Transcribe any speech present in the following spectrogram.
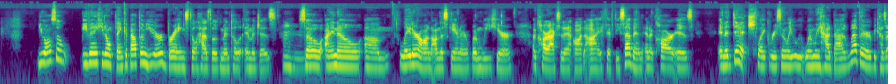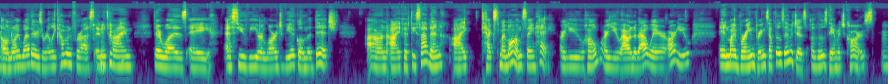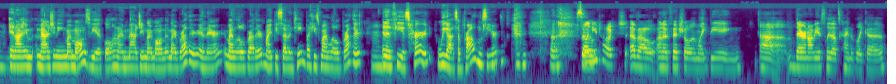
you also even if you don't think about them, your brain still has those mental images. Mhm. So I know um, later on on the scanner when we hear a car accident on I 57 and a car is in a ditch, like recently when we had bad weather because Mhm. Illinois weather is really coming for us. Anytime there was a SUV or large vehicle in the ditch on I 57, I text my mom saying, Hey, are you home? Are you out and about? Where are you? And my brain brings up those images of those damaged cars Mhm. and I'm imagining my mom's vehicle, and I'm imagining my mom and my brother in there. And my little brother might be 17, but he's my little brother. And Mhm. if he is hurt, we got some problems here. uh, so, and you talked about unofficial and like being um there, and obviously that's kind of like a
